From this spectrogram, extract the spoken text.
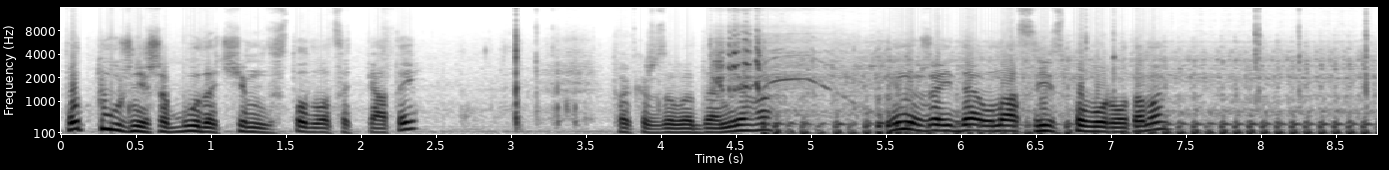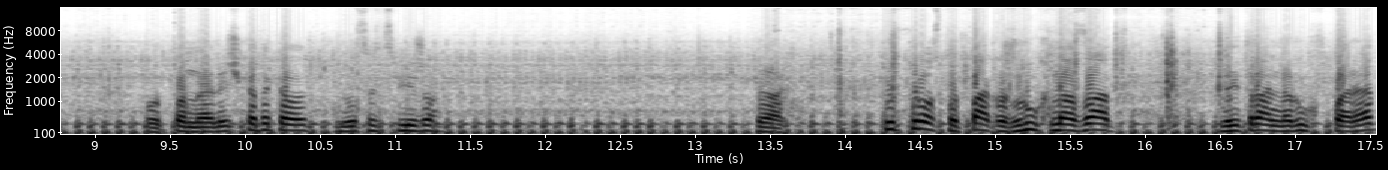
потужніше буде, ніж 125-й. Також заведемо його. Він вже йде у нас із поворотами. От панелечка така досить свіжа. Так. Тут просто також рух назад, нейтрально рух вперед.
